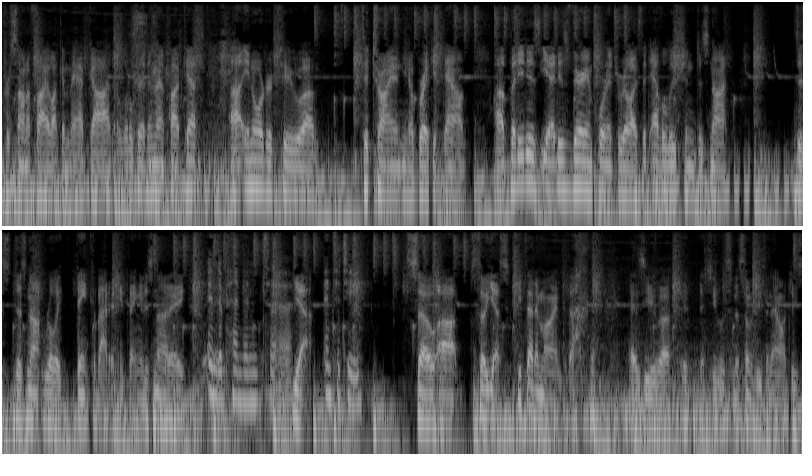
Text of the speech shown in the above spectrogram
personify like a mad god a little bit in that podcast uh, in order to uh, to try and you know break it down. Uh, but it is yeah, it is very important to realize that evolution does not does does not really think about anything. It is not a Independent uh, Yeah. entity. so uh, so yes, keep that in mind as you uh, as you listen to some of these analogies.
